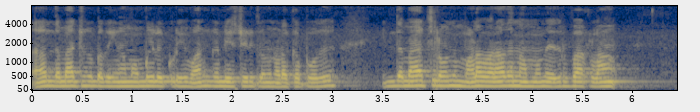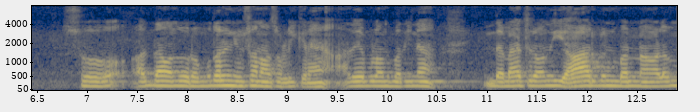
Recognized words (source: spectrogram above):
அந்த மேட்ச் வந்து பார்த்திங்கன்னா மும்பையில் கூடிய வான்கண்டி ஸ்டேடியத்தில் வந்து நடக்க போகுது. இந்த மேட்ச்சில் வந்து மழை வராதுன்னு நம்ம வந்து எதிர்பார்க்கலாம். ஸோ அதுதான் வந்து ஒரு முதல் நியூஸாக நான் சொல்லிக்கிறேன். அதே போல் வந்து பார்த்திங்கன்னா இந்த மேட்ச்சில் வந்து யார் வின் பண்ணாலும்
